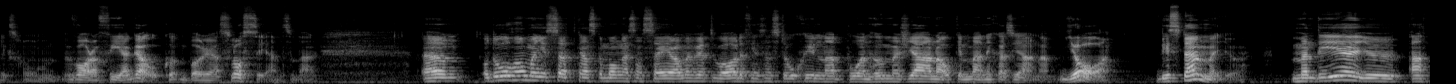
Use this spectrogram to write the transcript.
liksom, vara fega och börja slåss igen. Sådär. Ehm, och då har man ju sett ganska många som säger, ja men vet du vad, det finns en stor skillnad på en hummers hjärna och en människas hjärna. Ja, det stämmer ju. Men det är ju att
